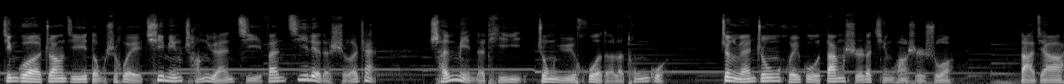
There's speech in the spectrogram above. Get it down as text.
经过庄吉董事会七名成员几番激烈的舌战，陈敏的提议终于获得了通过。郑元忠回顾当时的情况时说：“大家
